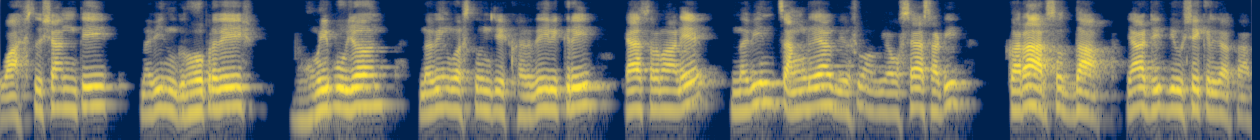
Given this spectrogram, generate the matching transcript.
वास्तुशांती नवीन गृहप्रवेश भूमिपूजन नवीन वस्तूंची खरेदी विक्री त्याचप्रमाणे नवीन चांगल्या व्यव व्यवसायासाठी करारसुद्धा या दि दिवशी केले जातात.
